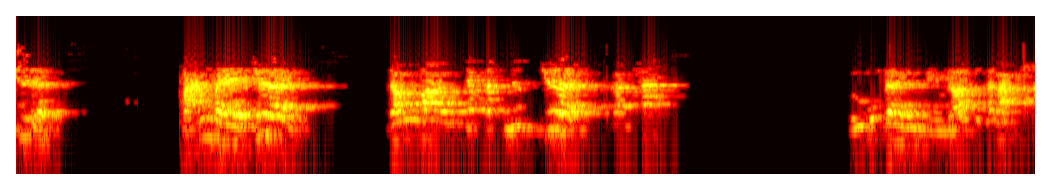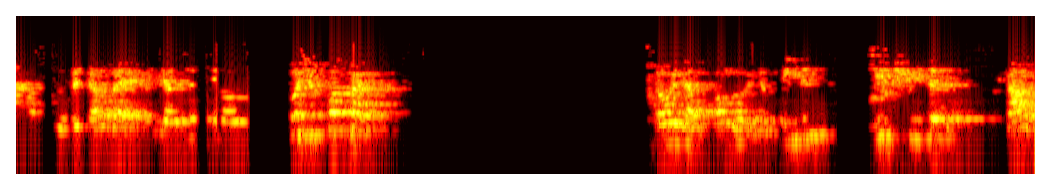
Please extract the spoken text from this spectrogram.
chưa được bạn bè chưa được đồng bào chất đất nước chưa được làm sao? Tôi muốn đền điều đó tôi phải làm sao? Để trở về với dân thức của tôi, với sự quân bình tôi là một con người được ý thức biết suy tư. Đó là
